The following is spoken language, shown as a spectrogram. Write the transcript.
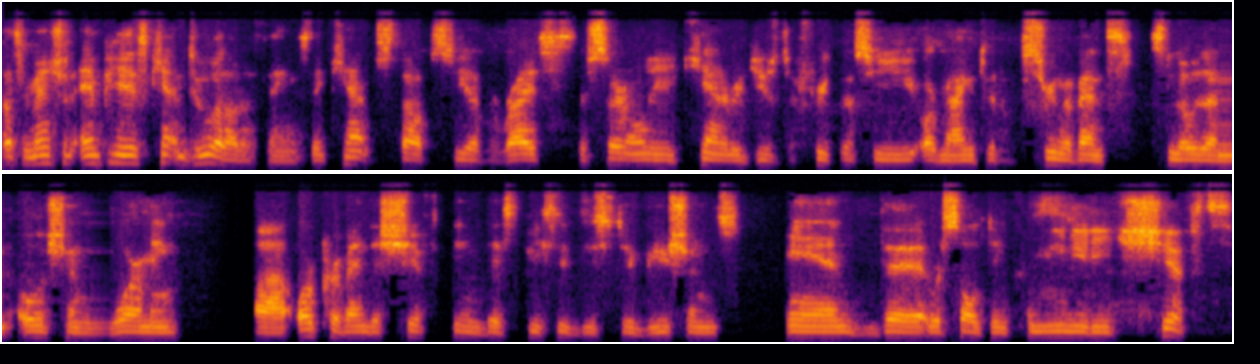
as I mentioned, MPAs can't do a lot of things. They can't stop sea level rise. They certainly can't reduce the frequency or magnitude of extreme events, slow down ocean warming, uh, or prevent the shift in the species distributions and the resulting community shifts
